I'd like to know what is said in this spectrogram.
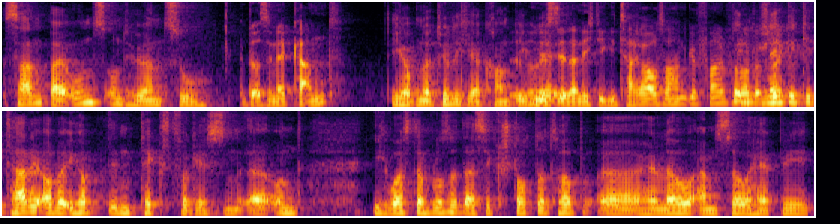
sind bei uns und hören zu. Du hast ihn erkannt? Ich habe natürlich erkannt. Und ist dir da nicht die Gitarre aus der Hand gefallen? Die, nicht die Gitarre, aber ich habe den Text vergessen. Äh, und ich weiß dann bloß noch, dass ich gestottert habe, uh, Hello, I'm so happy,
